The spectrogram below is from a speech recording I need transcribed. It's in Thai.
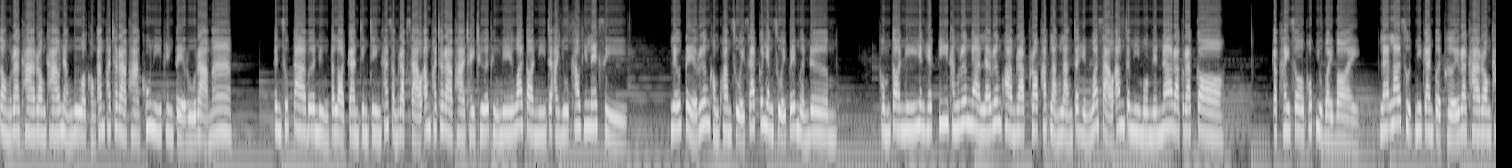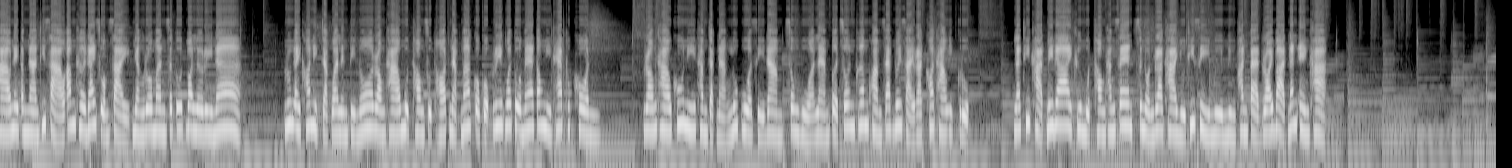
ส่องราคารองเท้าหนังวัวของอ้ำพัชราภาคู่นี้เพียงเต๋หรูหรามาก เป็นซุปตาเบอร์หนึ่งตลอดการจริง ๆ ค่ะสำหรับสาวอ้ำพัชราภาชัยเชื้อถึงแม้ว่าตอนนี้จะอายุเข้าที่เลขสี่เลี้ยวเต๋เรื่องของความสวยแซบก็ยังสวยเป๊ะเหมือนเดิม ผมตอนนี้ยังแฮปปี้ทั้งเรื่องงานและเรื่องความรักเพราะพักหลังๆ จะเห็นว่าสาวอ้ำจะมีโมเมนต์น่ารักรักกอ กับไฮโซพบอยู่บ่อยๆ และล่าสุดมีการเปิดเผยราคารองเท้าในตำนานที่สาวอ้ำเธอได้สวมใส่ อย่างโรมันสตูดบอลเลรีนารุ่นไอคอนิกจากวาเลนติโนรองเท้าหมุดทองสุดฮอตหนักมากโกโกเรียกว่าตัวแม่ต้องมีแทบทุกคนรองเท้าคู่นี้ทำจากหนังลูกวัวสีดำ ทรงหัวแหลมเปิดส้นเพิ่มความแซ่บด้วยสายรัดข้อเท้าอีกกรุบและที่ขาดไม่ได้คือหมุดทองทั้งเส้น สนนราคาอยู่ที่ 41,800 บาทนั่นเองค่ะ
